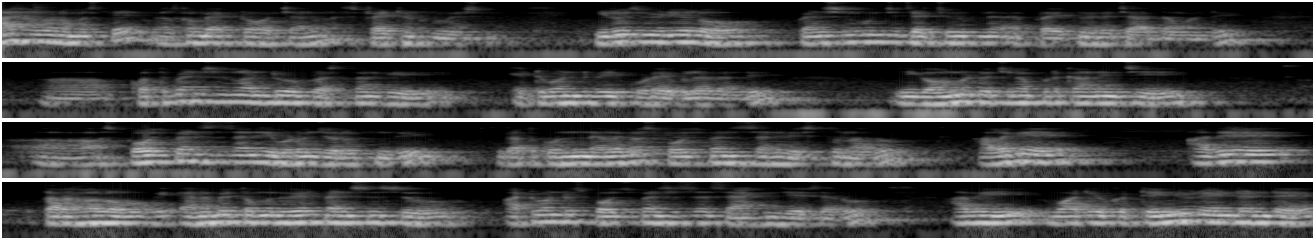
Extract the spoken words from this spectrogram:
Hi hello నమస్తే. Welcome back to our channel straight information ఈరోజు వీడియోలో పెన్షన్ గురించి చర్చించుకునే ప్రయత్నం అయితే చేద్దామండి. కొత్త పెన్షన్లు అంటూ ప్రస్తుతానికి ఎటువంటివి కూడా ఇవ్వలేదండి. ఈ గవర్నమెంట్ వచ్చినప్పటి నుంచి స్పౌజ్ పెన్షన్స్ అనేవి ఇవ్వడం జరుగుతుంది. గత కొన్ని నెలలుగా స్పౌజ్ పెన్షన్స్ అనేవి ఇస్తున్నారు. అలాగే అదే తరహాలో ఎనభై తొమ్మిది వేల పెన్షన్స్ అటువంటి స్పౌజ్ పెన్షన్స్ శాంక్షన్ చేశారు. అవి వాటి యొక్క టెన్యూర్ ఏంటంటే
